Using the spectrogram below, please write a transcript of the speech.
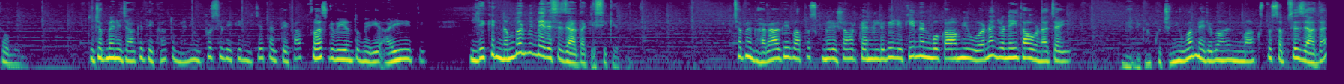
शोबे में। तो जब मैंने जाके देखा तो मैंने ऊपर से लेके नीचे तक देखा फ़र्स्ट डिवीज़न तो मेरी आई ही थी। लेकिन नंबर भी मेरे से ज़्यादा किसी के थे। अच्छा मैं घर आ गई, वापस मेरे शोहर कहने लगे, यकीनन वो काम ही हुआ ना जो नहीं था होना चाहिए। मैंने कहा, कुछ नहीं हुआ, मेरे मार्क्स तो सबसे ज़्यादा है।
